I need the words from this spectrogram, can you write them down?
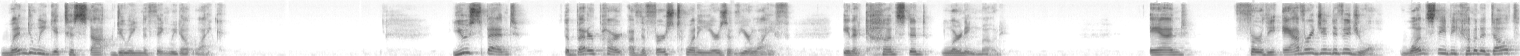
When do we get to stop doing the thing we don't like? You spent the better part of the first 20 years of your life in a constant learning mode. And for the average individual, once they become an adult,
